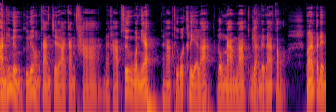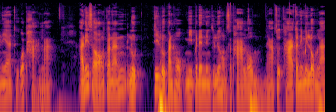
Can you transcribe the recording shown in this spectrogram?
อันที่ 1 คือเรื่องของการเจรจาการค้านะครับ ซึ่งวันนี้นะครับถือว่าเคลียร์ละ ลงนามละ ทุกอย่างเดินหน้าต่อ เพราะฉะนั้นประเด็นนี้ถือว่าผ่านละ อันที่ 2 ตอนนั้นหลุดที่หลุดพันหมีประเด็นหนึ่งคือเรื่องของสภาล่มนะครับสุดท้ายตอนนี้ไม่ล่มละ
